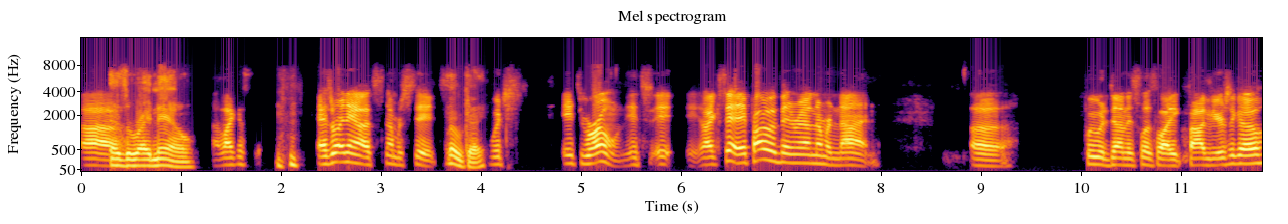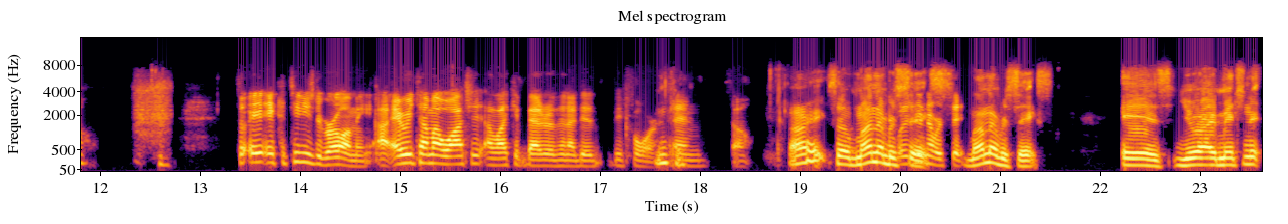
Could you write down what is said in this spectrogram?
uh, As of right now. like I said, as right now, it's number six Okay. which it's grown. It's it, like I said, it probably would have been around number nine, uh, if we would have done this list like five years ago. So it, it, continues to grow on me. I, every time I watch it, I like it better than I did before. Okay. And so, all right. So my number six, number six, my number six is you already mentioned it,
